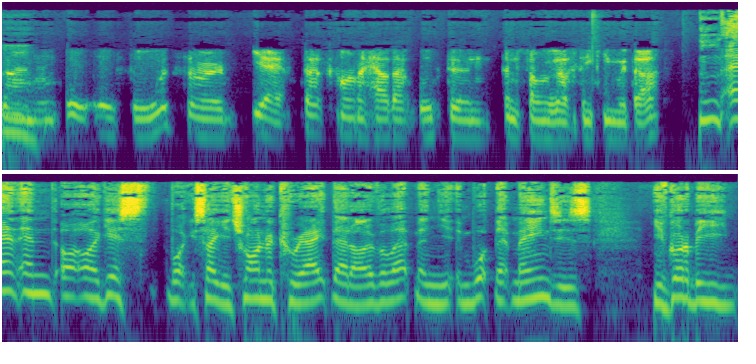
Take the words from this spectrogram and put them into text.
um, all, all forward. So yeah, that's kind of how that looked, and, and some of our thinking with that. Mm, And, and I guess, like you say, you're trying to create that overlap, and, you, and what that means is you've got to be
